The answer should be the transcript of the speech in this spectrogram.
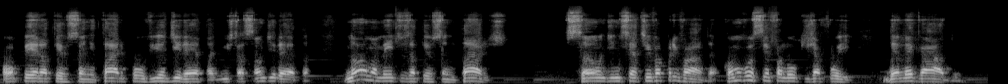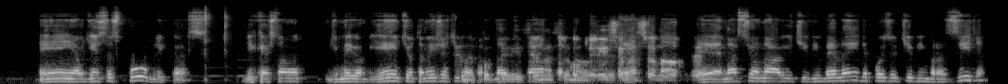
operam aterro sanitário por via direta, administração direta. Normalmente os aterros sanitários são de iniciativa privada. Como você falou que já foi delegado em audiências públicas de questão de meio ambiente, eu também já tive a oportunidade de estar... Nacional. Conferência Nacional. É, é, nacional eu tive em Belém, depois eu tive em Brasília,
